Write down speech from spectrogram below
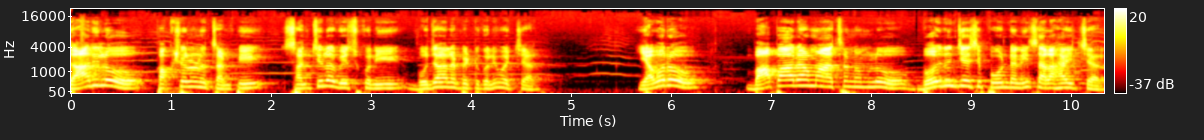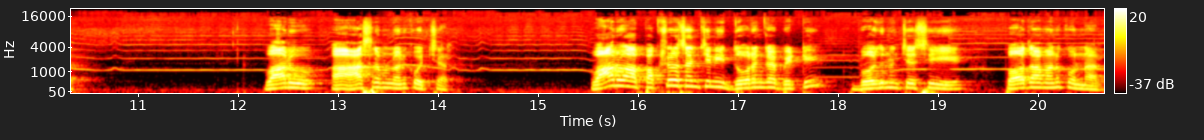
దారిలో పక్షులను చంపి సంచిలో వేసుకొని భుజాన పెట్టుకొని వచ్చారు. ఎవరో బాపారాం ఆశ్రమంలో భోజనం చేసి పోండని సలహా ఇచ్చారు. వారు ఆ ఆశ్రమంలోనికి వచ్చారు. వారు ఆ పక్షుల సంచిని దూరంగా పెట్టి భోజనం చేసి పోదామనుకున్నారు.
